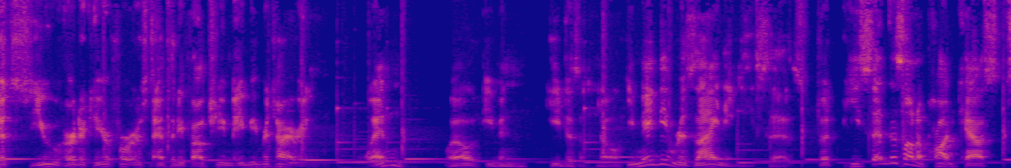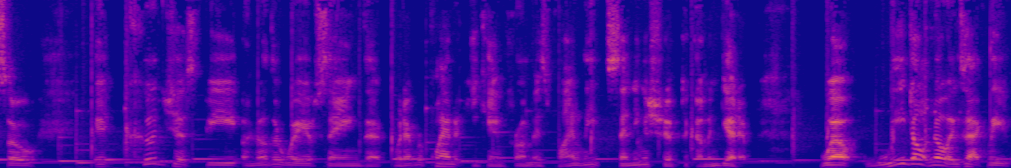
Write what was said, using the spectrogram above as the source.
Yes, you heard it here first. Anthony Fauci may be retiring. When? Well, even he doesn't know. He may be resigning, he says, but he said this on a podcast, so it could just be another way of saying that whatever planet he came from is finally sending a ship to come and get him. Well, we don't know exactly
